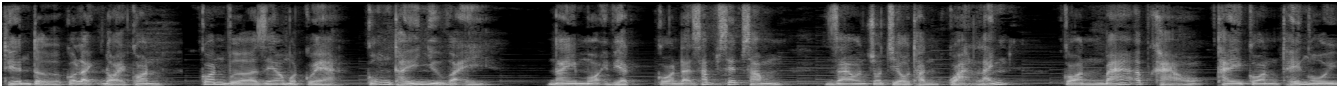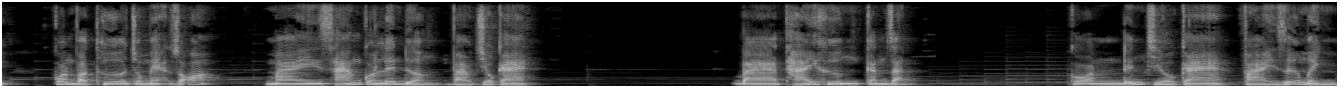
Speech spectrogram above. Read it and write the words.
thiên tử có lệnh đòi con con vừa gieo một quẻ, cũng thấy như vậy. Nay mọi việc con đã sắp xếp xong, giao cho triều thần quản lãnh còn bá ấp khảo, thay con thế ngôi, con vào thưa cho mẹ rõ, mai sáng con lên đường vào triều ca. Bà thái khương căn dặn, con đến triều ca phải giữ mình,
